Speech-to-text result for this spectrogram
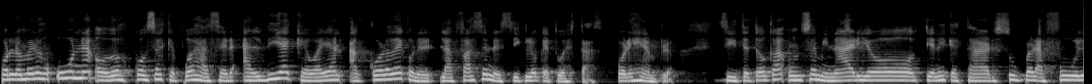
por lo menos una o dos cosas que puedes hacer al día que vayan acorde con la fase en el ciclo que tú estás. Por ejemplo, si te toca un seminario, tienes que estar súper a full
